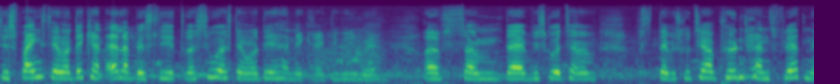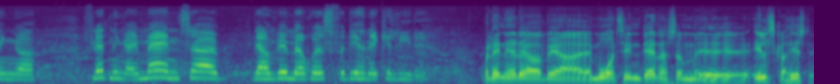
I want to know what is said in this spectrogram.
det springstemmer, det kan han allerbedst lide. Dressurstemmer, det er han ikke rigtig vild med. Og som, da vi skulle, tage, da vi skulle til at pynte hans flætninger, flætninger i magen, så bliver han ved med at ryste, fordi han ikke kan lide det. Hvordan er det at være mor til en datter, som øh, elsker heste?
